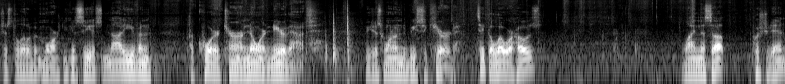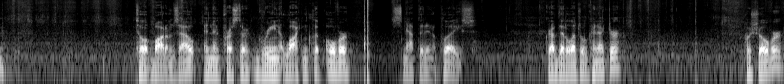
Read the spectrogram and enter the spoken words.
just a little bit more. You can see it's not even a quarter turn, nowhere near that. You just want them to be secured. Take the lower hose, line this up, push it in until it bottoms out, and then press the green locking clip over, snap it into place. Grab that electrical connector, push over,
